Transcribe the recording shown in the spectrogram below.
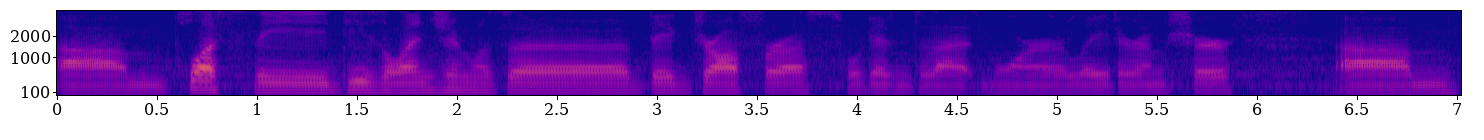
Um, plus, the diesel engine was a big draw for us. We'll get into that more later, I'm sure. Um,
